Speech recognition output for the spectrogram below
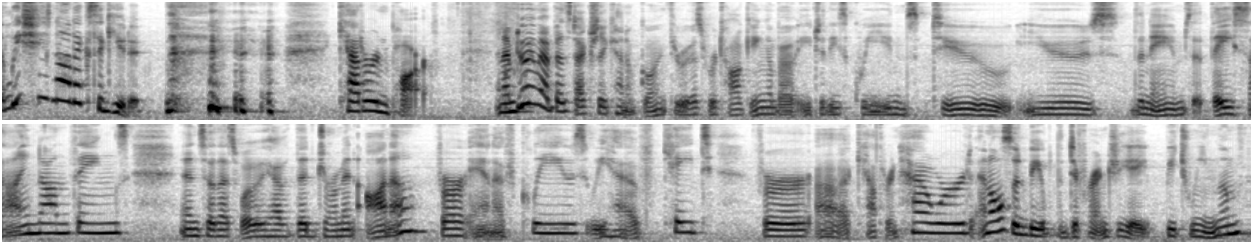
At least she's not executed. Catherine Parr. And I'm doing my best actually kind of going through as we're talking about each of these queens to use the names that they signed on things. And so that's why we have the German Anna for Anne of Cleves. We have Kate for uh, Catherine Howard, and also to be able to differentiate between them.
